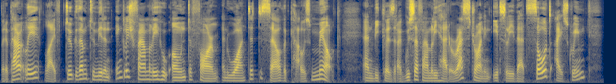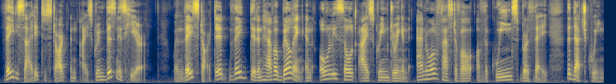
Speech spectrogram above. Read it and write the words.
But apparently, life took them to meet an English family who owned a farm and wanted to sell the cow's milk. And because Ragusa family had a restaurant in Italy that sold ice cream, they decided to start an ice cream business here. When they started, they didn't have a building and only sold ice cream during an annual festival of the Queen's birthday, the Dutch Queen.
